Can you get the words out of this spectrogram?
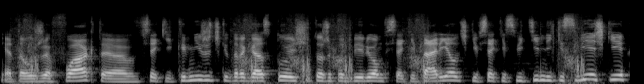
Это уже факт. Э, всякие книжечки дорогостоящие тоже подберем. Всякие тарелочки, всякие светильники, свечки,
